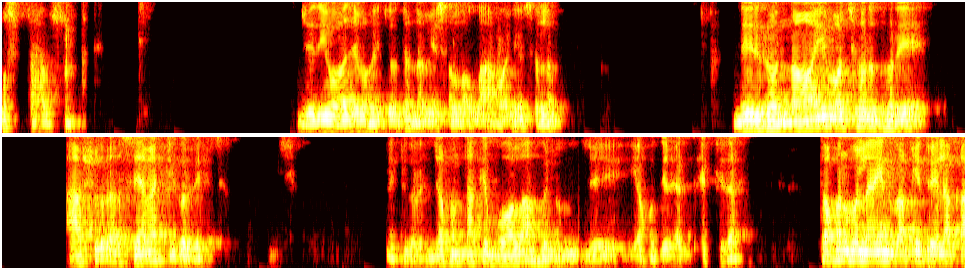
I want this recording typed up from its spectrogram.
মুস্তাহাব সুন্নাত। যদি অজেব হইতো তো নবী সাল্লাম দীর্ঘ নয় বছর ধরে আসুর আর শ্যাম একটি করে রেখেছে একটি করে। যখন তাকে বলা হইল যে ইয়াহুদের একটি রাখে তখন বললেন বাকি তো এলাকা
